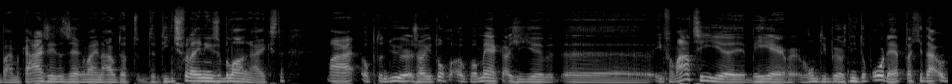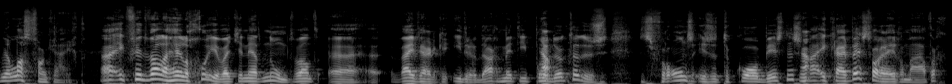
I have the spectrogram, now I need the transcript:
bij elkaar zitten, zeggen wij nou dat de dienstverlening is het belangrijkste. Maar op den duur zou je toch ook wel merken als je je uh, informatiebeheer rond die beurs niet op orde hebt, dat je daar ook weer last van krijgt. Ik vind wel een hele goeie wat je net noemt. Want uh, wij werken iedere dag met die producten. Dus, dus, voor ons is het de core business. Maar ik krijg best wel regelmatig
